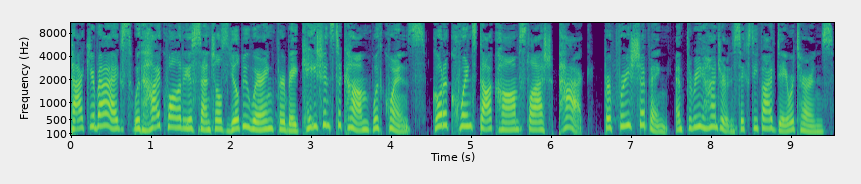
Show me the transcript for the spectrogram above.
Pack your bags with high-quality essentials you'll be wearing for vacations to come with Quince. Go to quince.com slash pack for free shipping and 365-day returns.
